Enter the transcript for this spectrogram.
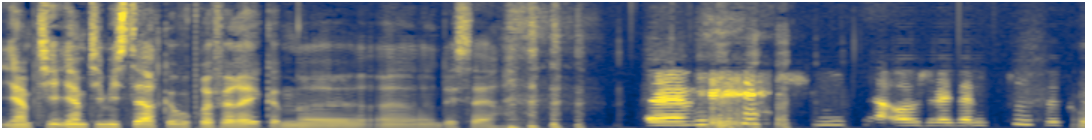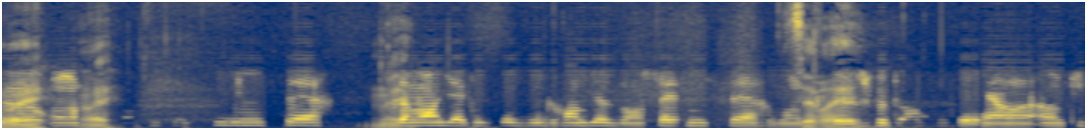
il y a un petit, il y a un petit mystère que vous préférez comme euh, euh, dessert? Euh, oh, je les aime tous parce que Ouais, tous les mystères. Ouais. Vraiment, il y a quelque chose de grandiose dans chaque mystère. Donc, C'est vrai. euh, je peux pas en préférer un, un plus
